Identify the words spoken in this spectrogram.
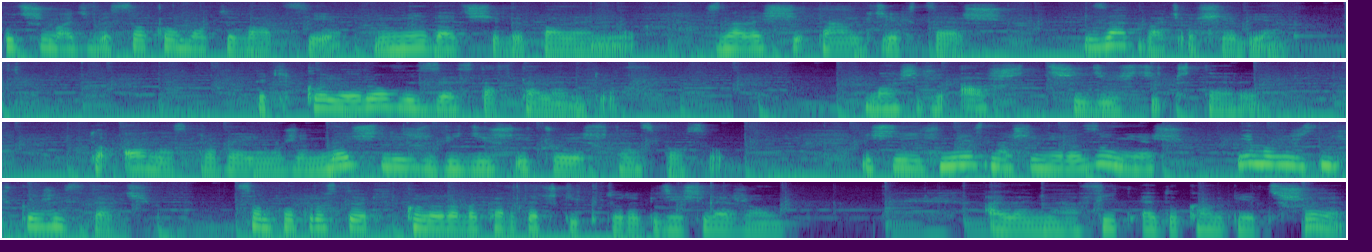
utrzymać wysoką motywację, nie dać się wypaleniu, znaleźć się tam, gdzie chcesz, zadbać o siebie. Taki kolorowy zestaw talentów. Masz ich aż 34. To one sprawiają, że myślisz, widzisz i czujesz w ten sposób. Jeśli ich nie znasz i nie rozumiesz, nie możesz z nich skorzystać. Są po prostu jak kolorowe karteczki, które gdzieś leżą. Ale na Fit Educampie 3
